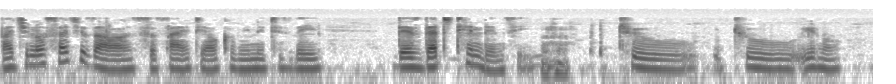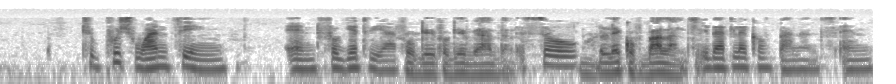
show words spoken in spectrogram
But you know, such is our society, our communities. They there's that tendency hmm to to you know to push one thing and forget the other. Forgive forgive the other. So The lack of balance. that lack of balance and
